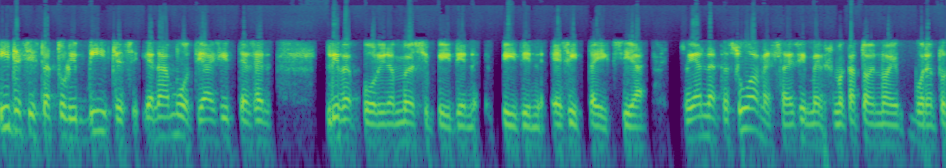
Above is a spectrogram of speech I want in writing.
Beatlesista tuli Beatles ja nämä muut jäi sitten sen Liverpoolin ja Mercy Beatin, esittäjiksi. Ja se on jännä, että Suomessa esimerkiksi, mä katsoin noin vuoden 1963-67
